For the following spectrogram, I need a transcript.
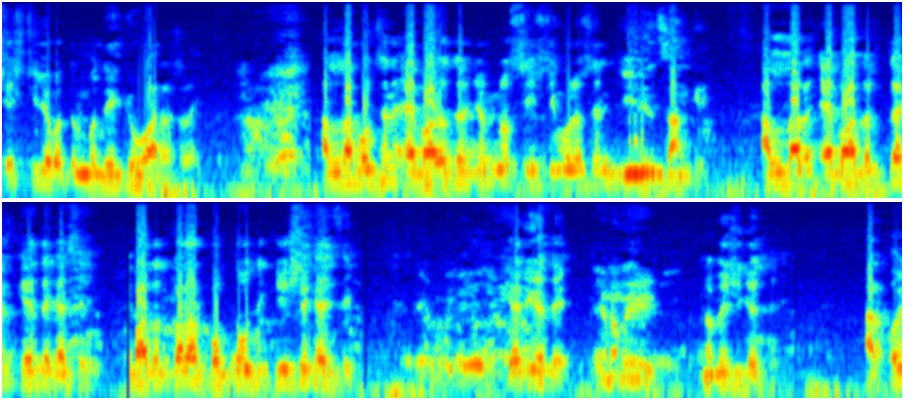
সৃষ্টি জগতের মধ্যে কেউ আর আসে নাই। আল্লাহ বলছেন এবাদতের জন্য সৃষ্টি করেছেন জিন ইনসানকে। আল্লাহর এবাদতটা কে দেখাইছে? এবাদত করার পদ্ধতি কি শেখাইছে? কে শিখেছে নবী। শিখেছে আর ওই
